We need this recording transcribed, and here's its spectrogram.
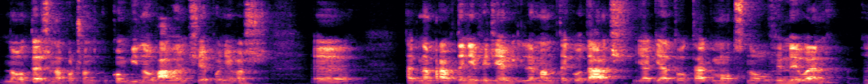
no też na początku kombinowałem się, ponieważ e, tak naprawdę nie wiedziałem ile mam tego dać, jak ja to tak mocno wymyłem. E,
